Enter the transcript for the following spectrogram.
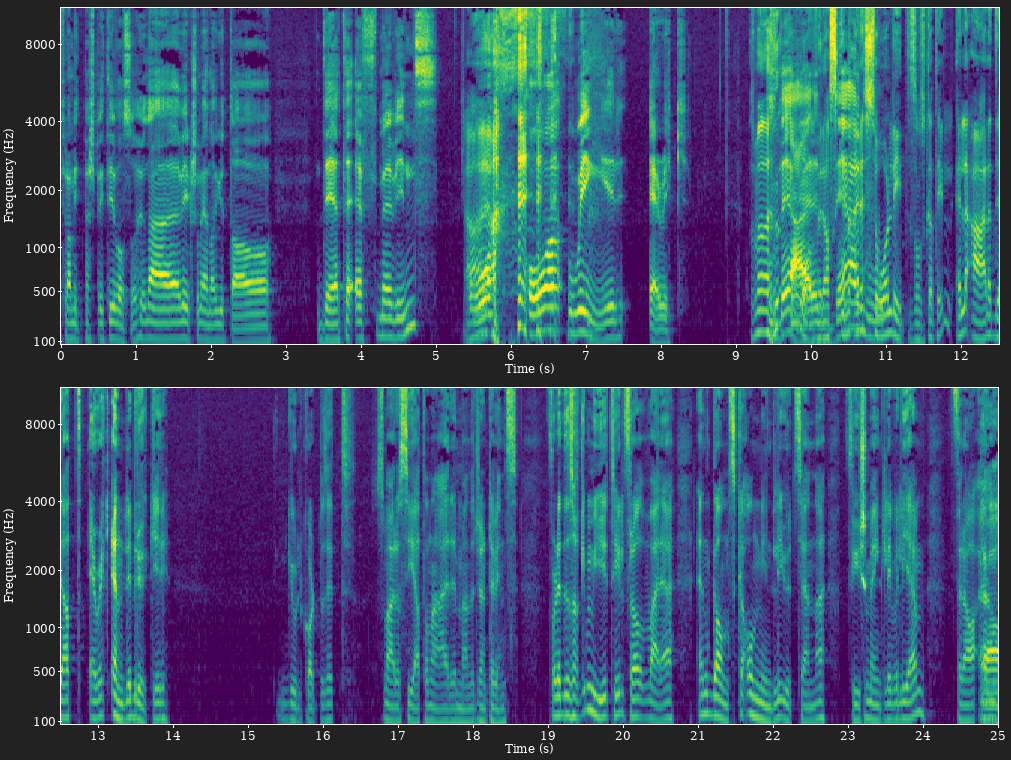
fra mitt perspektiv også. Hun er, virker som en av gutta og DTF med Vince. Ja, og, ja. og winger Eric. Men, Det er- overraskende. det er er, det så lite som skal til? Eller er det det at Eric endelig bruker gullkortet sitt, som er å si at han er manageren til Vince? Fordi det skal ikke mye til for å være en ganske alminnelig utseende fyr som egentlig vil hjem, fra en Ja.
